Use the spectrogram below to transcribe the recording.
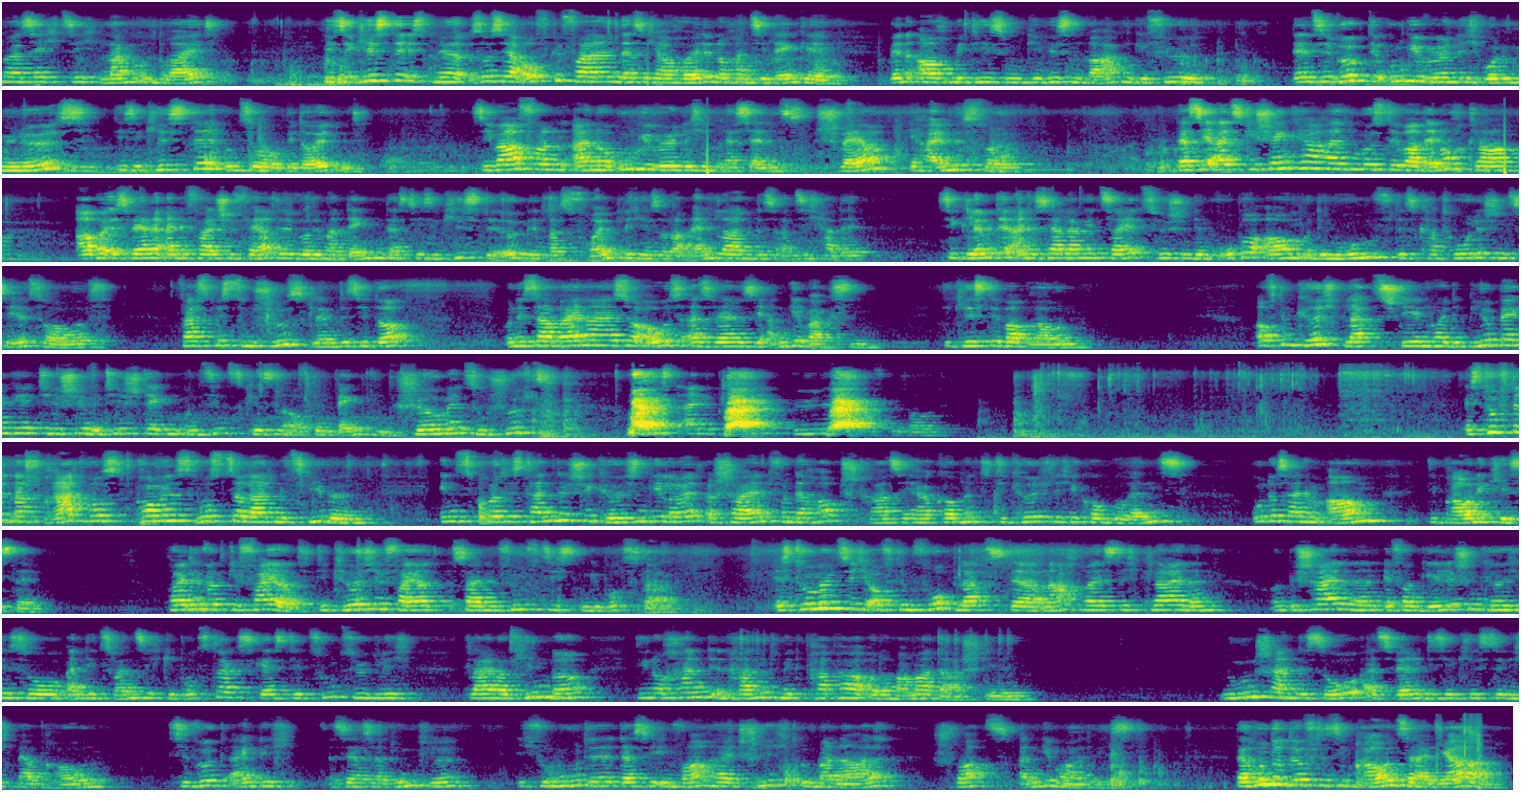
mal 60 lang und breit. Diese Kiste ist mir so sehr aufgefallen, dass ich auch heute noch an sie denke, wenn auch mit diesem gewissen vagen Gefühl. Denn sie wirkte ungewöhnlich voluminös, diese Kiste, und so bedeutend. Sie war von einer ungewöhnlichen Präsenz, schwer, geheimnisvoll. Dass sie als Geschenk herhalten musste, war dennoch klar, aber es wäre eine falsche Fährte, würde man denken, dass diese Kiste irgendetwas Freundliches oder Einladendes an sich hatte. Sie klemmte eine sehr lange Zeit zwischen dem Oberarm und dem Rumpf des katholischen Seelsorgers. Fast bis zum Schluss klemmte sie dort und es sah beinahe so aus, als wäre sie angewachsen. Die Kiste war braun. Auf dem Kirchplatz stehen heute Bierbänke, Tische mit Tischdecken und Sitzkissen auf den Bänken, Schirme zum Schutz und es ist eine kleine Bühne aufgebaut. Es duftet nach Bratwurst, Pommes, Wurstsalat mit Zwiebeln. Ins protestantische Kirchengeläut erscheint von der Hauptstraße herkommend die kirchliche Konkurrenz, unter seinem Arm die braune Kiste. Heute wird gefeiert, die Kirche feiert seinen 50. Geburtstag. Es tummeln sich auf dem Vorplatz der nachweislich kleinen und bescheidenen evangelischen Kirche so an die 20 Geburtstagsgäste zuzüglich kleiner Kinder, die noch Hand in Hand mit Papa oder Mama dastehen. Nun scheint es so, als wäre diese Kiste nicht mehr braun. Sie wirkt eigentlich sehr, sehr dunkel. Ich vermute, dass sie in Wahrheit schlicht und banal schwarz angemalt ist. Darunter dürfte sie braun sein, ja,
